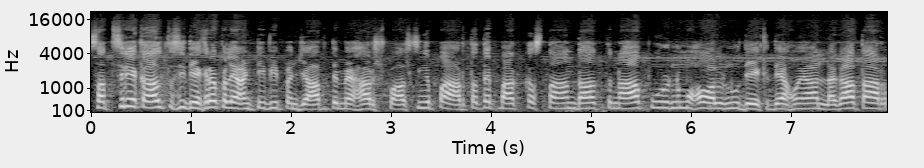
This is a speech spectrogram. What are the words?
ਸਤਿ ਸ੍ਰੀ ਅਕਾਲ, ਤੁਸੀਂ ਦੇਖ ਰਹੇ ਹੋ ਕਲਿਆਣ ਟੀਵੀ ਪੰਜਾਬ ਤੇ ਮੈਂ ਹਰਸ਼ਪਾਲ ਸਿੰਘ ਭਾਰਤ ਅਤੇ ਪਾਕਿਸਤਾਨ ਦਾ ਤਣਾਅਪੂਰਨ ਮਾਹੌਲ ਨੂੰ ਦੇਖਦਿਆਂ ਹੋਇਆਂ ਲਗਾਤਾਰ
